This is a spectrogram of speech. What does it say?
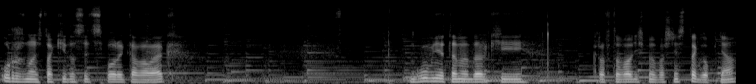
urżnąć taki dosyć spory kawałek. Głównie te mebelki kraftowaliśmy właśnie z tego pnia.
